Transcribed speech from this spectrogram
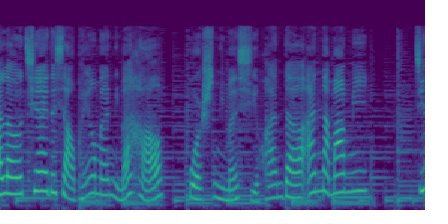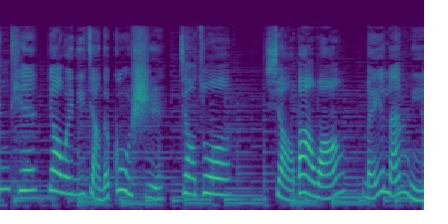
Hello，亲爱的小朋友们，你们好，我是你们喜欢的安娜妈咪。今天要为你讲的故事叫做《小霸王梅兰妮》。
